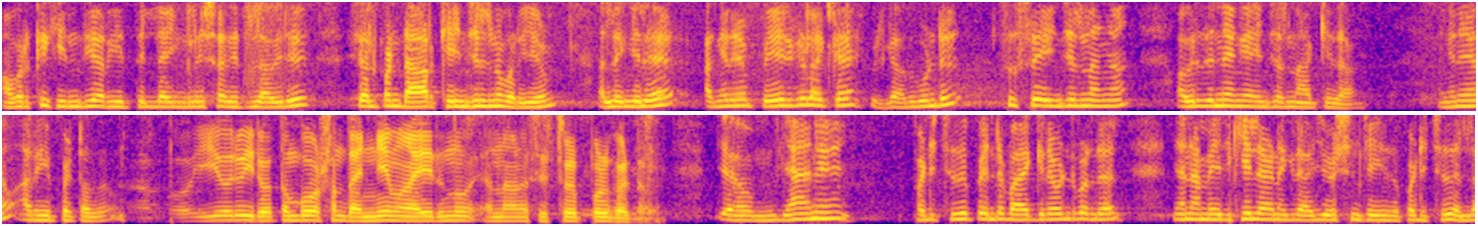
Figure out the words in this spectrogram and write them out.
അവർക്ക് ഹിന്ദി അറിയത്തില്ല ഇംഗ്ലീഷ് അറിയത്തില്ല. അവർ ചിലപ്പം ഡാർക്ക് ഏഞ്ചൽ എന്ന് പറയും. അല്ലെങ്കിൽ അങ്ങനെ പേരുകളൊക്കെ വിളിക്കും. അതുകൊണ്ട് സിസ്റ്റർ ഏഞ്ചൽ എന്നങ്ങ് അവർ തന്നെ അങ്ങ് ഏഞ്ചൽ എന്നാക്കിയതാണ് അങ്ങനെ അറിയപ്പെട്ടത്. അപ്പോൾ ഈ ഒരു ഇരുപത്തൊമ്പത് വർഷം ധന്യമായിരുന്നു എന്നാണ് സിസ്റ്റർ ഇപ്പോഴും കേട്ടത്. ഞാൻ പഠിച്ചത് ഇപ്പോൾ എന്റെ ബാക്ക്ഗ്രൗണ്ട് പറഞ്ഞാൽ ഞാൻ അമേരിക്കയിലാണ് ഗ്രാജുവേഷൻ ചെയ്ത് പഠിച്ചതല്ല.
